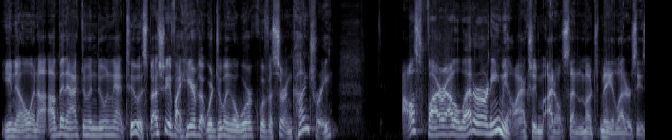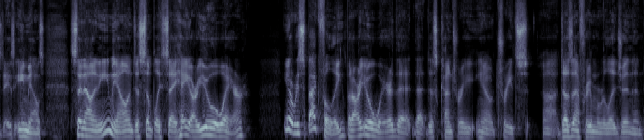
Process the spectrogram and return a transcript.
you know, and I've been active in doing that too, especially if I hear that we're doing a work with a certain country I'll fire out a letter or an email. Actually, I don't send much many letters these days. Emails. Send out an email and just simply say, "Hey, are you aware?" You know, respectfully, but are you aware that that this country, you know, treats uh, doesn't have freedom of religion and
